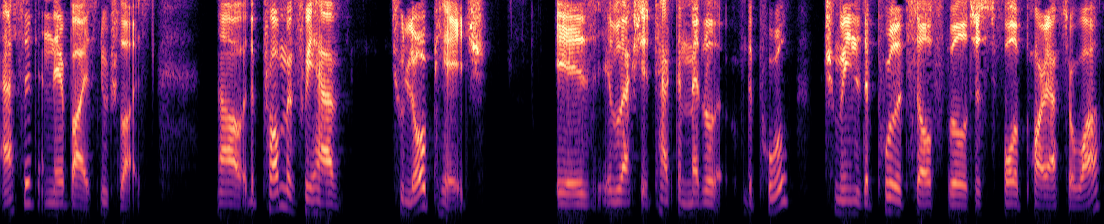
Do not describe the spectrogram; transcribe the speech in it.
acid, and thereby it's neutralized. Now, the problem if we have too low pH is it will actually attack the metal of the pool, which means the pool itself will just fall apart after a while.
